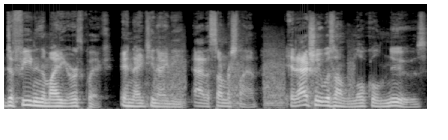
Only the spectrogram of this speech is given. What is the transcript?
defeating the Mighty Earthquake in 1990 at a SummerSlam. It actually was on local news.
